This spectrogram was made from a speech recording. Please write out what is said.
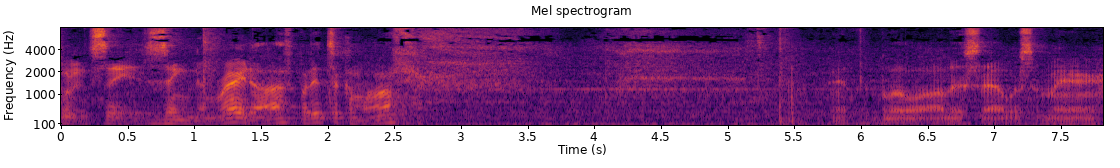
Wouldn't say it zinged them right off, but it took them off. Have to blow all this out with some air.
